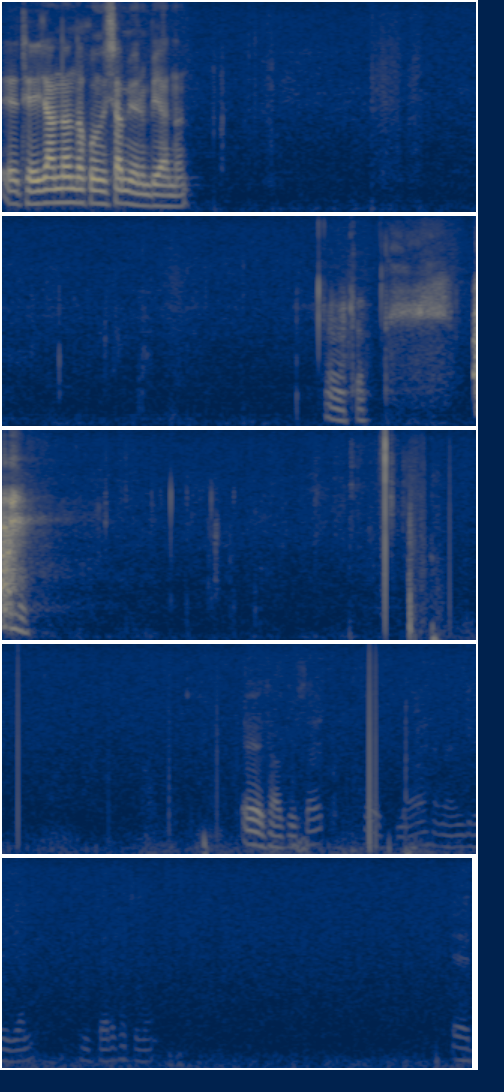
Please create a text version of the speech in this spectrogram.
Evet heyecandan da konuşamıyorum bir yandan. Evet. tamam. evet arkadaşlar. Kodla hemen gireceğim. Yukarı katacağım. Evet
